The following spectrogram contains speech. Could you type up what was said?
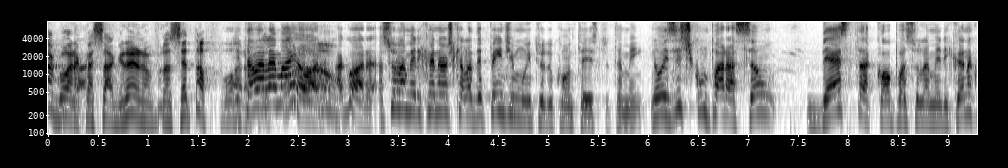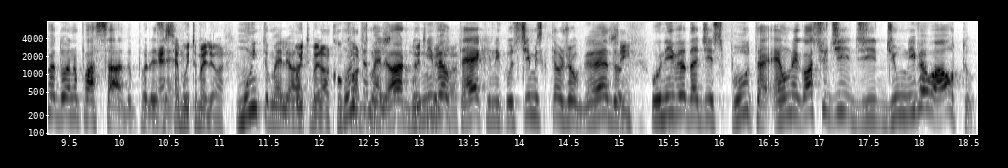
disputar. agora com essa grana, você tá fora. Então ela é maior. Agora, a Sul-Americana eu acho que ela depende muito do contexto também. Não existe comparação desta Copa Sul-Americana com a do ano passado, por exemplo. Essa é muito melhor. Muito melhor. Muito melhor, concordo Muito melhor, do Muito nível melhor. técnico, os times que estão jogando, Sim. o nível da disputa. É um negócio de, de, de um nível alto.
